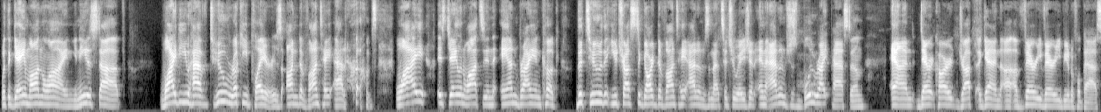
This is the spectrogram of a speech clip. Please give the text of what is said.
with the game on the line, you need to stop why do you have two rookie players on Davante Adams? Why is Jaylen Watson and Bryan Cook the two that you trust to guard Davante Adams in that situation? And Adams just blew right past him. And Derek Carr dropped again a very, very beautiful pass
